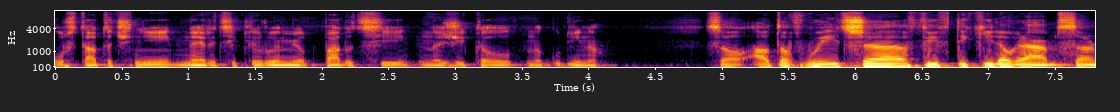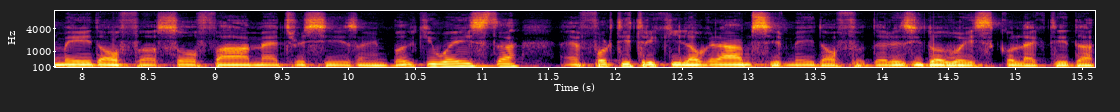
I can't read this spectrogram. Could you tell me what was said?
остатъчни нерециклируеми отпадъци на жител на година. So out of which uh, 50 kilograms are made of uh, sofa, mattresses, and bulky waste, uh, and 43 kilograms is made of the residual waste collected uh,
